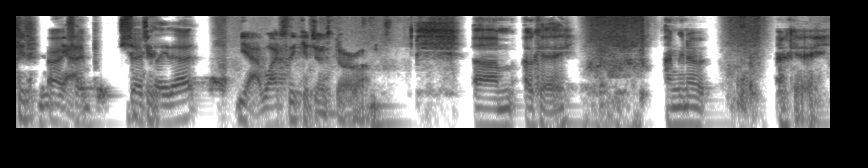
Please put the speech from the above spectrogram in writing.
Kitchen, All right, yeah. should, I, should I play that? yeah. Watch the kitchen store one. Um, okay. I'm gonna. Okay.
